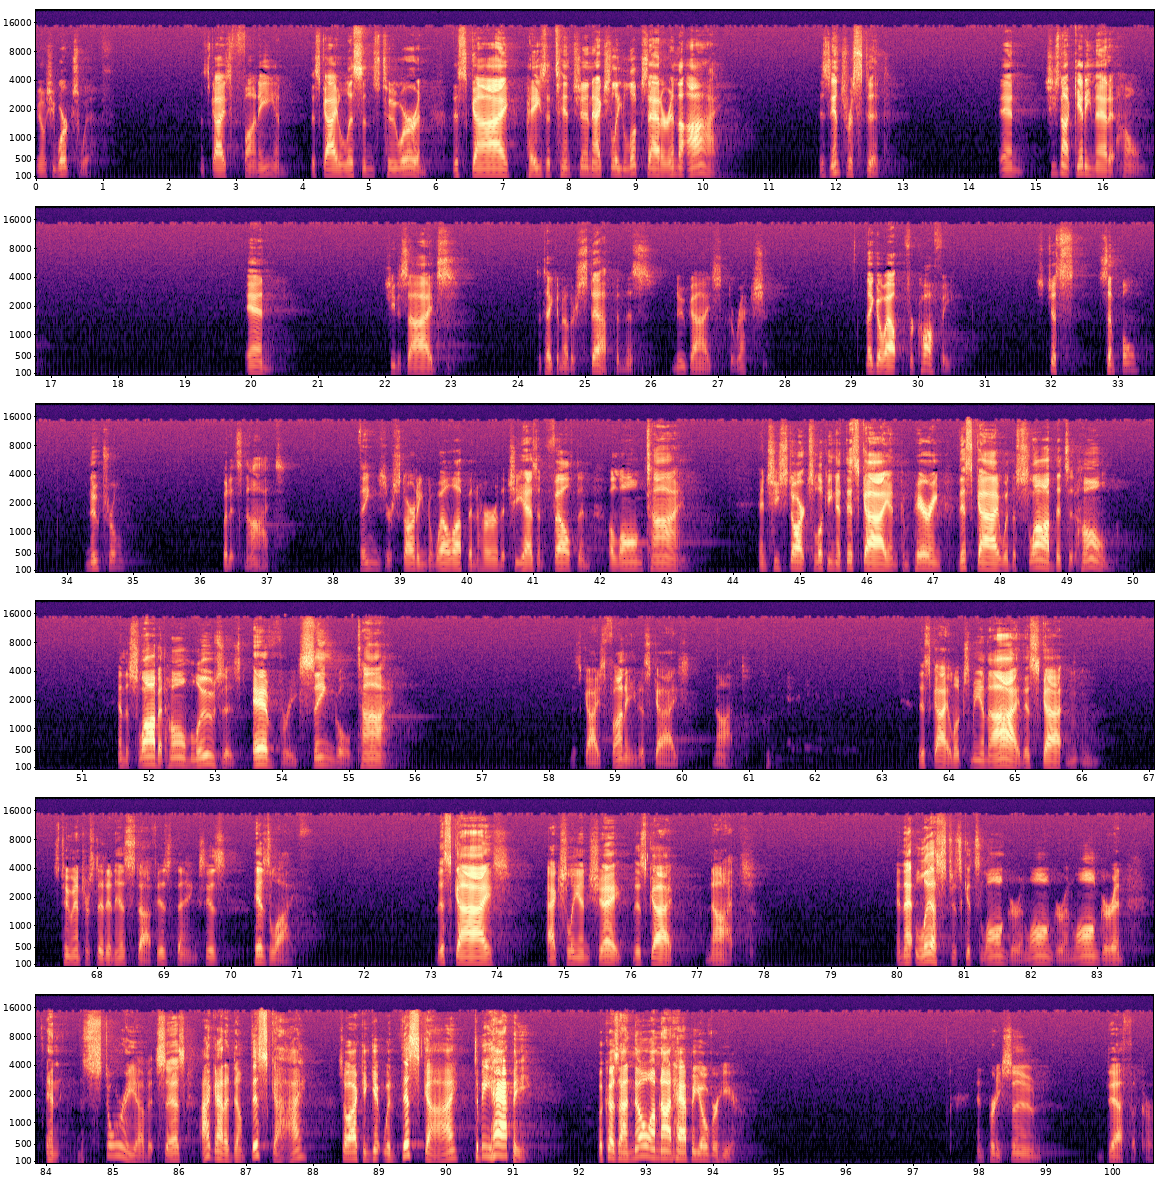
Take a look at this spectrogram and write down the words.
you know she works with. This guy's funny, and this guy listens to her, and this guy pays attention, actually looks at her in the eye is interested. And she's not getting that at home. And she decides to take another step in this new guy's direction. They go out for coffee. It's just simple, neutral, but it's not things are starting to well up in her that she hasn't felt in a long time. And she starts looking at this guy and comparing this guy with the slob that's at home. And the slob at home loses every single time. This guy's funny. This guy's not. This guy looks me in the eye. This guy is too interested in his stuff, his things, his, his life. This guy's actually in shape. This guy, not. And that list just gets longer and longer and longer. And, and the story of it says, I got to dump this guy so I can get with this guy to be happy because I know I'm not happy over here. And pretty soon, death occurs.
